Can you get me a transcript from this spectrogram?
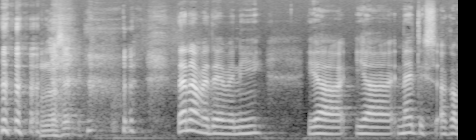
no selge täna me teeme nii ja, ja näiteks, aga,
